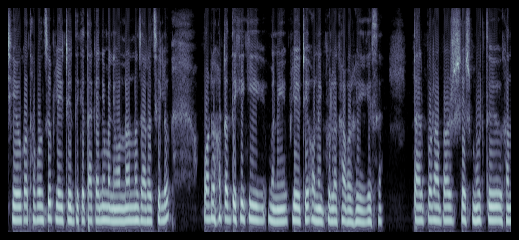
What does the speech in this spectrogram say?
সেও কথা বলছে প্লেটের দিকে তাকায়নি। মানে অন্যান্য যারা ছিল, পরে হঠাৎ দেখি কি মানে প্লেটে অনেকগুলো খাবার হয়ে গেছে। তারপর আবার শেষ মুহূর্তে ওখান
